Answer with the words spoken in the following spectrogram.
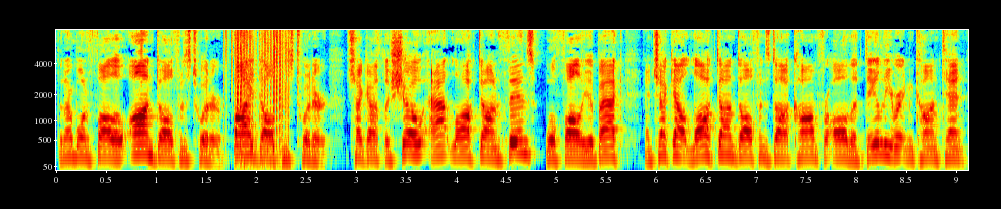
the number one follow on Dolphins Twitter by Dolphins Twitter. Check out the show at Locked On Phins. We'll follow you back. And check out lockedondolphins.com for all the daily written content,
